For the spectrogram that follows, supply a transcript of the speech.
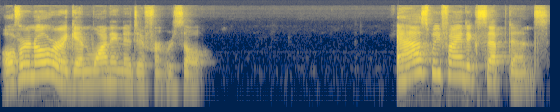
over and over again, wanting a different result. As we find acceptance,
